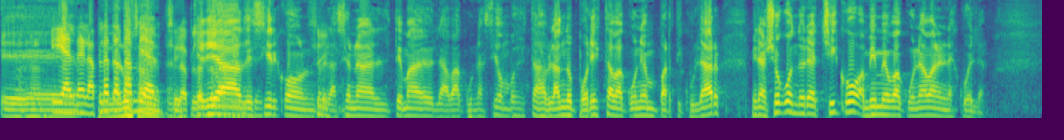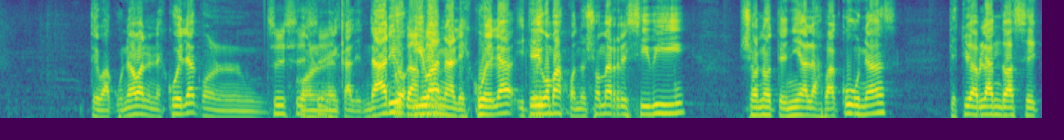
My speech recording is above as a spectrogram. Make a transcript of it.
Eh, Y el de La Plata también. sí. En La Plata Quería también, sí. decir con Sí. relación al tema de la vacunación, vos estás hablando por esta vacuna en particular. Mira, yo cuando era chico, a mí me vacunaban en la escuela. Te vacunaban en la escuela con, Sí, sí, con sí. el calendario, iban a la escuela. Y te digo más, cuando yo me recibí, yo no tenía las vacunas. Te estoy hablando hace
